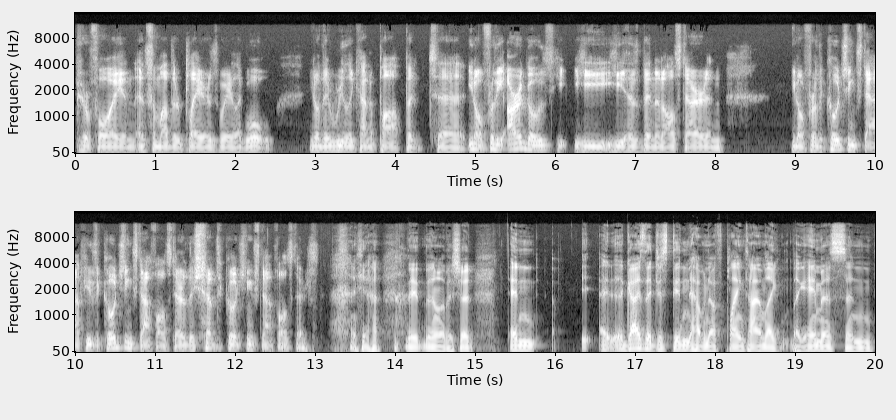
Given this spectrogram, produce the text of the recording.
Purifoy and, and some other players where you're like whoa you know they really kind of pop but uh, you know for the Argos he he he has been an all star and you know, for the coaching staff, he's a coaching staff all star. They should have the coaching staff all stars. yeah, they no, they should. And uh, guys that just didn't have enough playing time, like like Amos and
